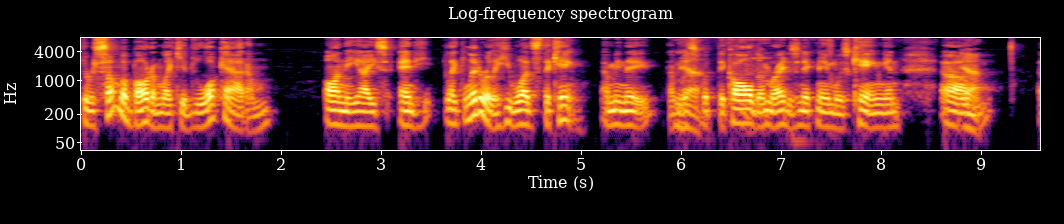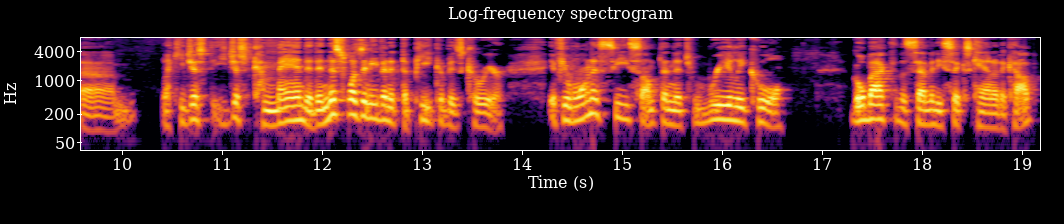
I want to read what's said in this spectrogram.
there was something about him. Like you'd look at him on the ice, and he, like literally, he was the king. I mean, they that's yeah. what they called him, right? His nickname was King, and um, yeah. um, like he just he just commanded. And this wasn't even at the peak of his career. If you want to see something that's really cool, go back to the '76 Canada Cup,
